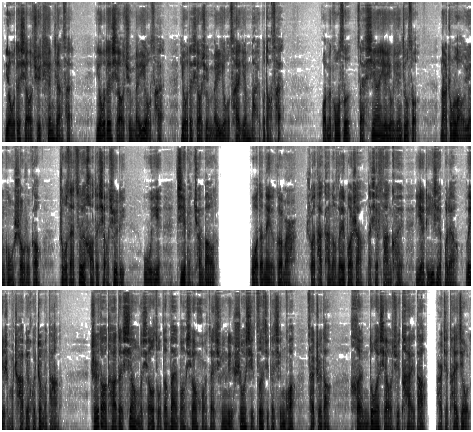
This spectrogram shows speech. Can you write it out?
有的小区天价菜，有的小区没有菜，有的小区没有菜也买不到菜。我们公司在西安也有研究所，那种老员工收入高，住在最好的小区里，物业基本全包了。我的那个哥们儿说，他看到微博上那些反馈，也理解不了为什么差别会这么大呢？直到他的项目小组的外包小伙在群里说起自己的情况，才知道很多小区太大，而且太旧了，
